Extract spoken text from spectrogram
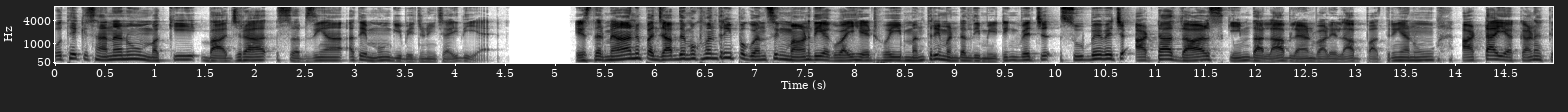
ਉੱਥੇ ਕਿਸਾਨਾਂ ਨੂੰ ਮੱਕੀ, ਬਾਜਰਾ, ਸਬਜ਼ੀਆਂ ਅਤੇ ਮੂੰਗੀ ਬੀਜਣੀ ਚਾਹੀਦੀ ਹੈ। ਇਸ ਦਰਮਿਆਨ ਪੰਜਾਬ ਦੇ ਮੁੱਖ ਮੰਤਰੀ ਭਗਵੰਤ ਸਿੰਘ ਮਾਨ ਦੀ ਅਗਵਾਈ ਹੇਠ ਹੋਈ ਮੰਤਰੀ ਮੰਡਲ ਦੀ ਮੀਟਿੰਗ ਵਿੱਚ ਸੂਬੇ ਵਿੱਚ ਆਟਾ ਦਾਲ ਸਕੀਮ ਦਾ ਲਾਭ ਲੈਣ ਵਾਲੇ ਲਾਭਪਾਤਰੀਆਂ ਨੂੰ ਆਟਾ ਜਾਂ ਕਣਕ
